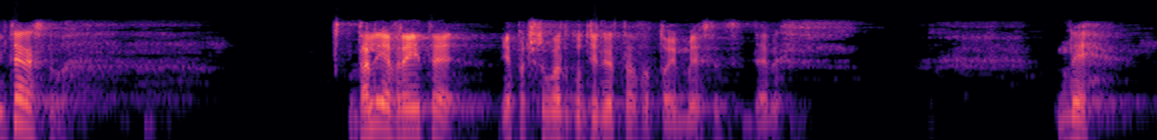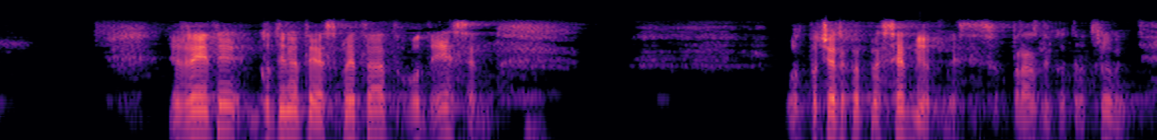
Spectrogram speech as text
Интересно. Дали евреите ја почнуваат годината во тој месец денес? Не. Евреите годината ја сметаат од есен. Од почетокот на седмиот месец, од празникот на трубите,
